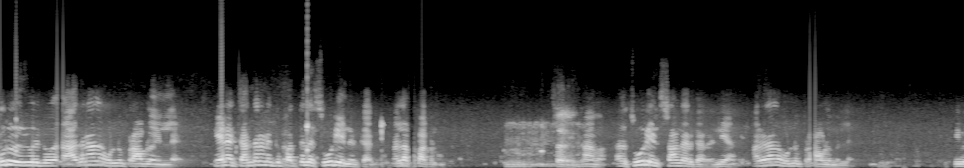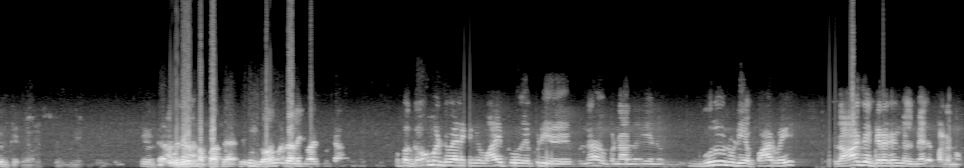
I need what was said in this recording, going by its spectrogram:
குரு இவருக்கு அதனால ஒன்றும் ப்ராப்ளம் இல்லை. ஏன்னா சந்திரனுக்கு பத்துல சூரியன் இருக்காரு. நல்லா பார்க்கணும். சரிங்க ஆமா. அது சூரியன் ஸ்ட்ராங்கா இருக்காரு இல்லையா? அதனால ஒன்றும் ப்ராப்ளம் இல்லை. இவருக்கு. இப்ப கவர்மெண்ட் வேலைக்கு வாய்ப்பு எப்படி அப்படின்னா இப்ப நாங்க குருவினுடைய பார்வை ராஜ கிரகங்கள் மேல படணும்.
